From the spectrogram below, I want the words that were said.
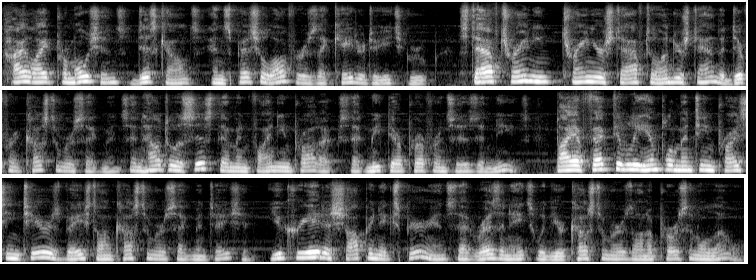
Highlight promotions, discounts, and special offers that cater to each group. Staff training train your staff to understand the different customer segments and how to assist them in finding products that meet their preferences and needs. By effectively implementing pricing tiers based on customer segmentation, you create a shopping experience that resonates with your customers on a personal level.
